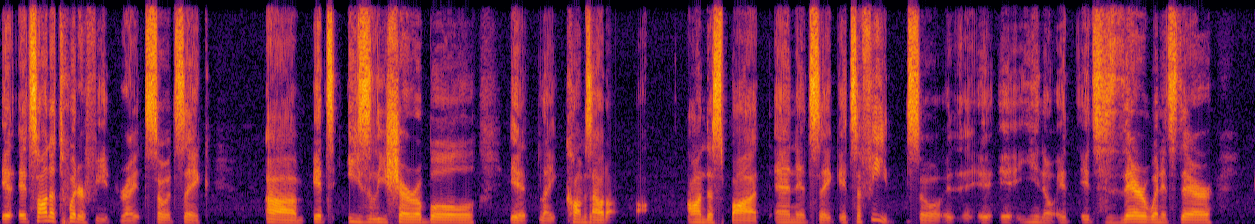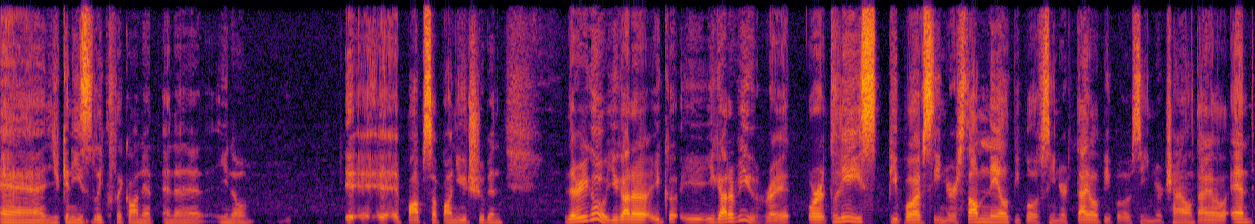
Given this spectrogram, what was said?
it, it's on a twitter feed right? So it's like um it's easily shareable it like comes out on the spot and it's like it's a feed. So it, it, it you know it, it's there when it's there and you can easily click on it and then you know it, it, it pops up on youtube and there you go. You got a you, you got a view, right? Or at least people have seen your thumbnail, people have seen your title, people have seen your channel title, and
